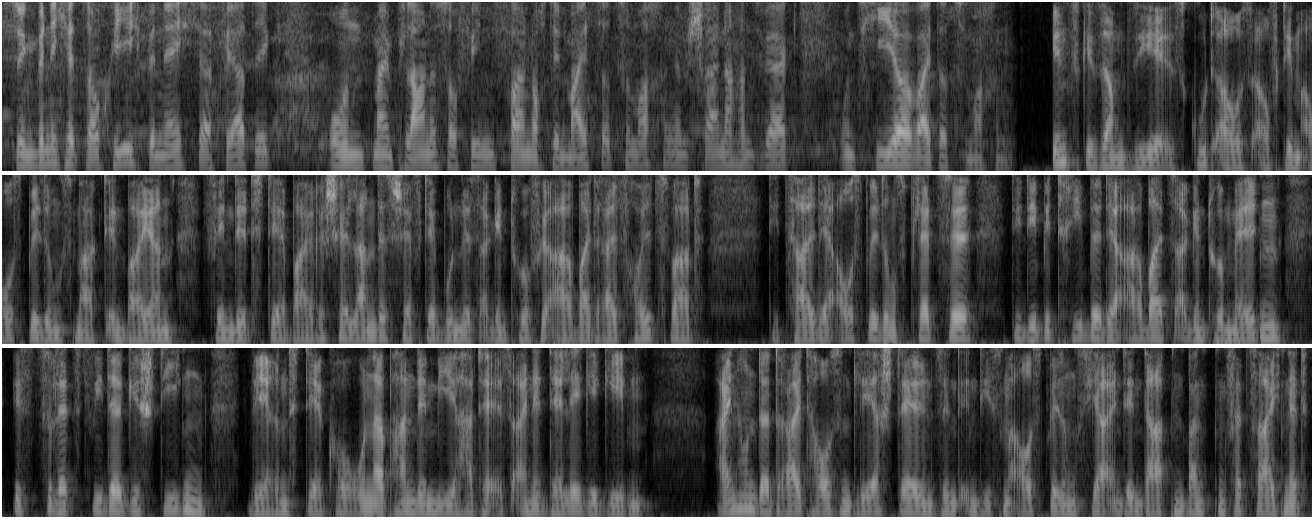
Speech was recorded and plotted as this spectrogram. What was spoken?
Deswegen bin ich jetzt auch hier. Ich bin nächstes Jahr fertig. Und mein Plan ist auf jeden Fall noch den Meister zu machen im Schreinerhandwerk und hier weiterzumachen. Insgesamt sehe es gut aus auf dem Ausbildungsmarkt in Bayern, findet der bayerische Landeschef der Bundesagentur für Arbeit Ralf Holzwart. Die Zahl der Ausbildungsplätze, die die Betriebe der Arbeitsagentur melden, ist zuletzt wieder gestiegen. Während der Corona-Pandemie hatte es eine Delle gegeben. 103.000 Lehrstellen sind in diesem Ausbildungsjahr in den Datenbanken verzeichnet.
